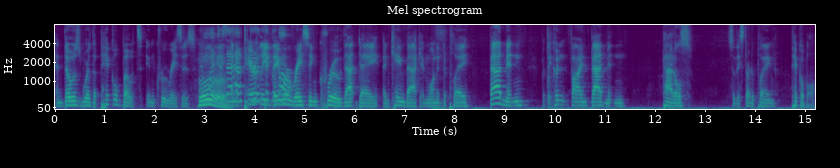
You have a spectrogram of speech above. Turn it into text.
And those were the pickle boats in crew races. And what does that And have apparently to do they with were racing crew that day and came back and wanted to play badminton, but they couldn't find badminton paddles, so they started playing pickleball.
